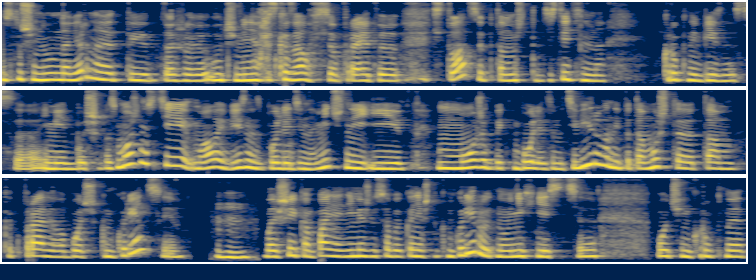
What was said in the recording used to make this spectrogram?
Слушай, ну, наверное, ты даже лучше меня рассказала все про эту ситуацию, потому что действительно крупный бизнес э, имеет больше возможностей, малый бизнес более динамичный и может быть более замотивированный, потому что там, как правило, больше конкуренции. Угу. Большие компании, они между собой, конечно, конкурируют, но у них есть э, очень крупная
